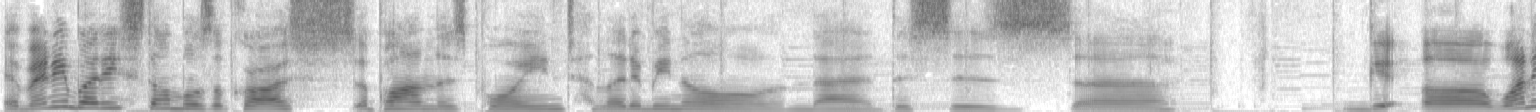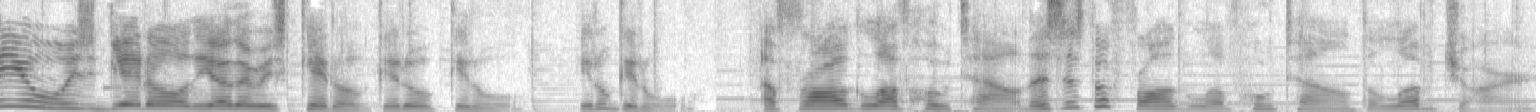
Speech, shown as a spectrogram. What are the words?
If anybody stumbles across upon this point, let it be known that this is uh uh one of you is Gero, the other is Gero, Gero, Gero, Gero, Gero. A frog love hotel. This is the frog love hotel, the love jar.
